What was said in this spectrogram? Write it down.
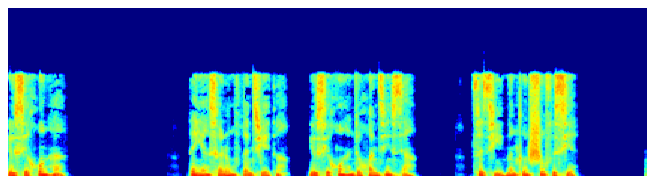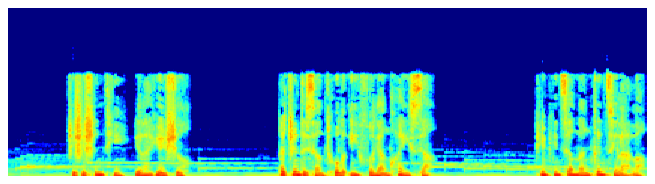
有些昏暗。但杨小荣反觉得有些昏暗的环境下，自己能更舒服些。只是身体越来越热，他真的想脱了衣服凉快一下。偏偏江南跟进来了，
